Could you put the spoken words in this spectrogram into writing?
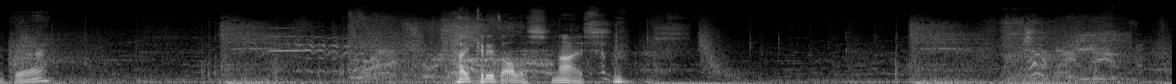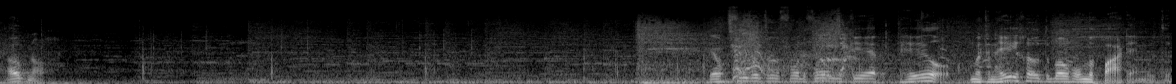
Oké. Hij crit alles. Nice. voor de volgende keer heel, met een hele grote boog onder paard heen moeten.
